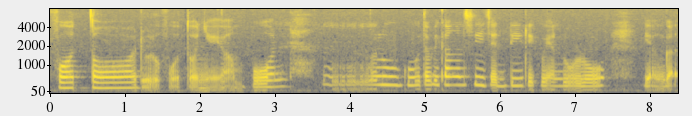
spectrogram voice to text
Foto dulu fotonya ya ampun. Hmm, lugu tapi kangen sih jadi diriku yang dulu. Yang nggak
